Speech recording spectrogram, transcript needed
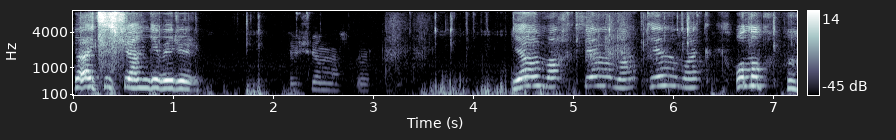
Ya açız şu an geberiyorum. Bir şey olmaz. Dur. Yamak yamak yamak. Oğlum hıh.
